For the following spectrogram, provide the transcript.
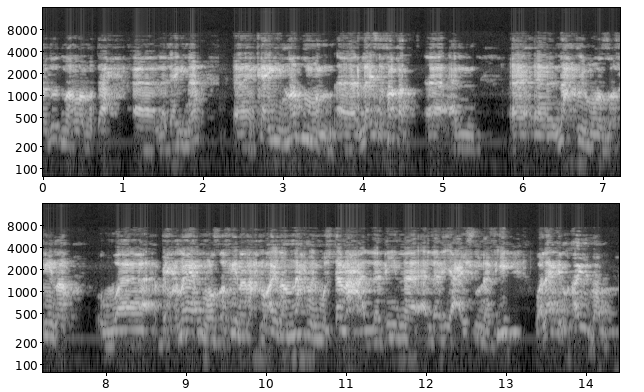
حدود ما هو متاح لدينا كي نضمن ليس فقط أن نحمي موظفينا وبحماية موظفينا نحن أيضا نحمي المجتمع الذين الذي يعيشون فيه ولكن أيضا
